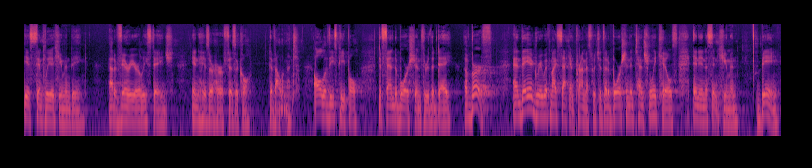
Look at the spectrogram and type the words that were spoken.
is simply a human being at a very early stage in his or her physical development. All of these people defend abortion through the day of birth. And they agree with my second premise, which is that abortion intentionally kills an innocent human being.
